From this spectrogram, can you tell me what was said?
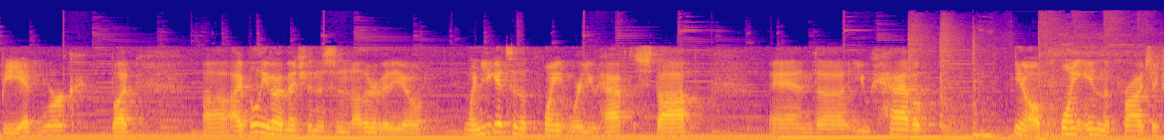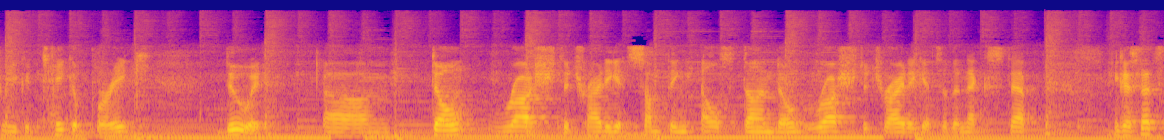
be at work, but uh, I believe I mentioned this in another video. When you get to the point where you have to stop and uh, you have a, you know, a point in the project where you could take a break, do it. Um, don't rush to try to get something else done. Don't rush to try to get to the next step because that's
